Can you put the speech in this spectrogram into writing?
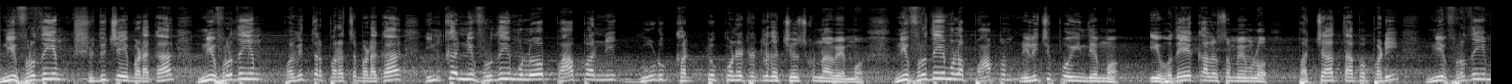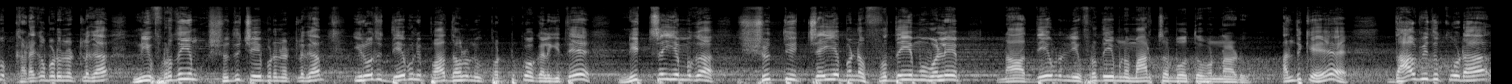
నీ హృదయం శుద్ధి చేయబడక నీ హృదయం పవిత్రపరచబడక ఇంకా నీ హృదయంలో పాపాన్ని గూడు కట్టుకునేటట్లుగా చేసుకున్నావేమో నీ హృదయంలో పాపం నిలిచిపోయిందేమో ఈ ఉదయకాల సమయంలో పశ్చాత్తాపడి నీ హృదయం కడగబడినట్లుగా నీ హృదయం శుద్ధి చేయబడినట్లుగా ఈరోజు దేవుని పాదాలు నువ్వు పట్టుకోగలిగితే నిశ్చయముగా శుద్ధి చేయబడిన హృదయము వలె నా దేవుడు నీ హృదయమును మార్చబోతూ ఉన్నాడు. అందుకే దావిదు కూడా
